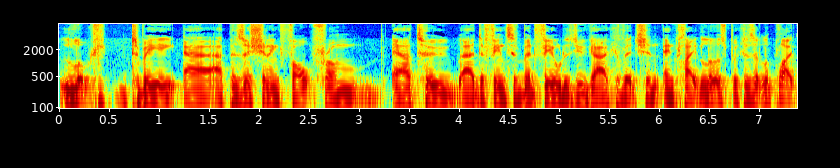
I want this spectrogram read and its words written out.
looked to be uh, a positioning fault from our two uh, defensive midfielders, Ugarkovic and, and Clayton Lewis, because it looked like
